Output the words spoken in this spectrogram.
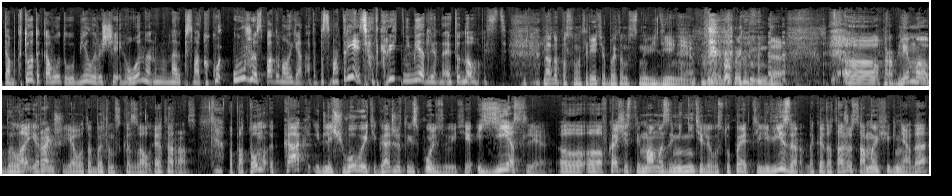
Там кто-то кого-то убил, расчленил. О, на- ну, надо посмотреть. Какой ужас, подумала я. Надо посмотреть, открыть немедленно эту новость. Надо посмотреть об этом сновидение. Да. Э, Проблема была и раньше, я вот об этом сказал, это раз. А потом, как и для чего вы эти гаджеты используете? Если э, э, в качестве мама-заменителя выступает телевизор, так это та же самая фигня, да?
